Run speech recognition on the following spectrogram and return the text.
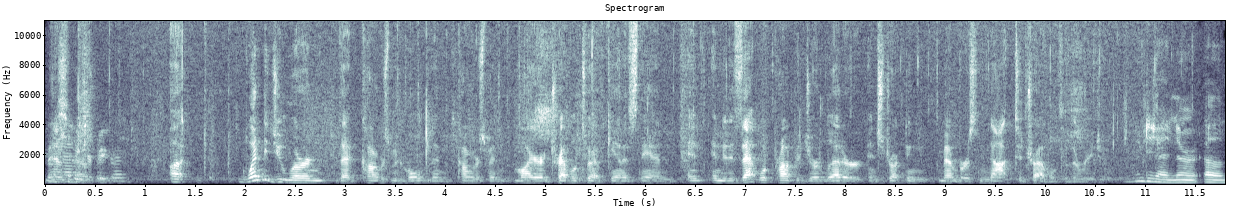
Madam Speaker, uh, when did you learn that Congressman Moulton and Congressman Meijer had traveled to Afghanistan? And, and is that what prompted your letter instructing members not to travel to the region? When did I learn? Uh,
